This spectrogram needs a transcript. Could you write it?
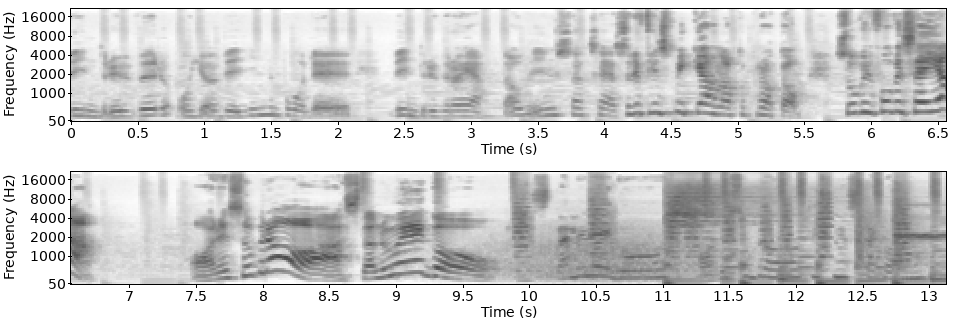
vindruvor och gör vin, både vindruvor att äta och vin så att säga. Så det finns mycket annat att prata om. Så vi får väl säga ha det så bra! Hasta luego! Hasta luego! Ha det så bra tills nästa gång!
